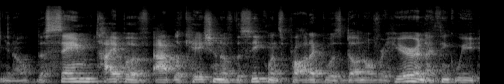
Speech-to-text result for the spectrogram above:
you know, the same type of application of the sequence product was done over here, and I think we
